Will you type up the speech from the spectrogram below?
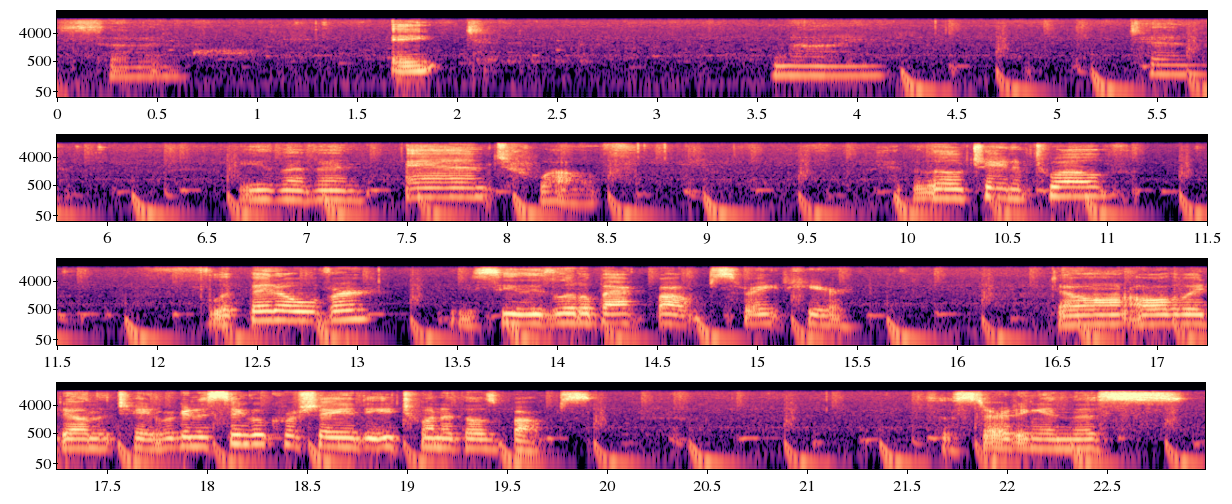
seven, eight, nine, ten, eleven, and 12. Have a little chain of 12, flip it over, you see these little back bumps right here, down all the way down the chain. We're going to single crochet into each one of those bumps. So starting in this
